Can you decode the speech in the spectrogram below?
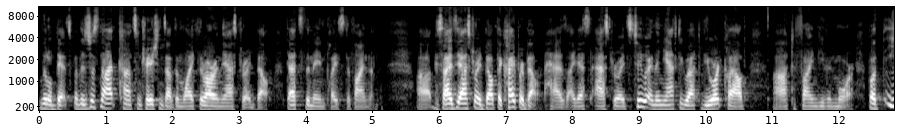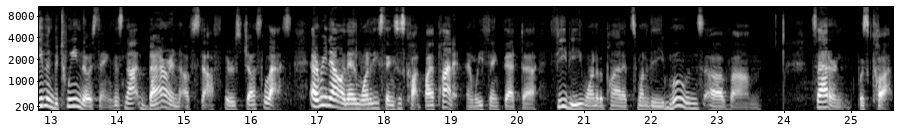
little bits, but there's just not concentrations of them like there are in the asteroid belt. That's the main place to find them. Uh, besides the asteroid belt, the Kuiper belt has, I guess, asteroids too, and then you have to go out to the Oort cloud uh, to find even more. But even between those things, it's not barren of stuff. There's just less. Every now and then, one of these things is caught by a planet, and we think that uh, Phoebe, one of the planets, one of the moons of um, Saturn, was caught.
